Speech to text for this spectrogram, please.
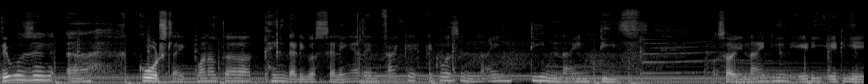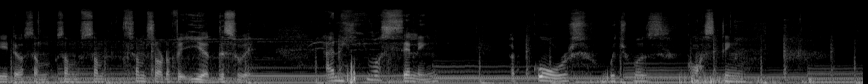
there was a course like one of the thing that he was selling and in fact it, it was in 1990s sorry 1980 88 or some some some some sort of a year this way. And he was selling a course which was costing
